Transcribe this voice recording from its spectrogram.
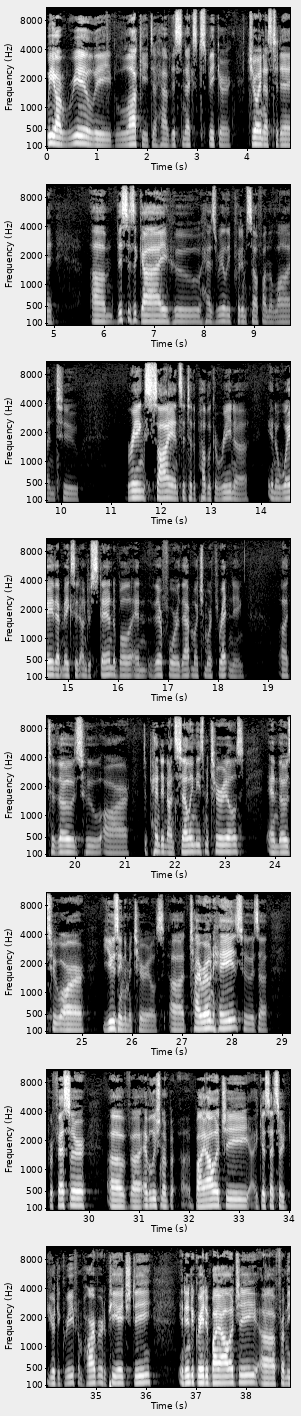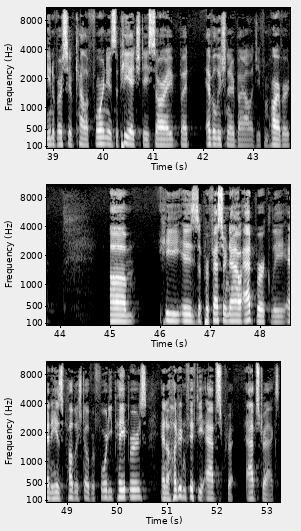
We are really lucky to have this next speaker join us today. Um, this is a guy who has really put himself on the line to bring science into the public arena in a way that makes it understandable and therefore that much more threatening uh, to those who are dependent on selling these materials and those who are using the materials. Uh, Tyrone Hayes, who is a professor of uh, evolutionary uh, biology, I guess that's a, your degree from Harvard, a PhD in integrated biology uh, from the University of California, is a PhD, sorry, but evolutionary biology from Harvard. Um, he is a professor now at Berkeley, and he has published over 40 papers and 150 abstra- abstracts.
